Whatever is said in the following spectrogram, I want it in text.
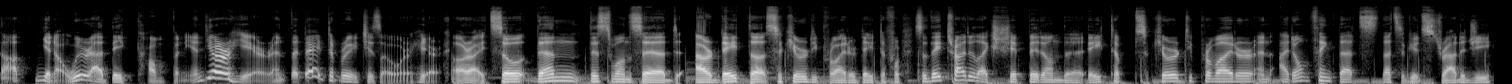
not, you know, we're a big company and you're here and the data breach is over here. All right, so then this one's said our data security provider data for so they try to like ship it on the data security provider and i don't think that's that's a good strategy.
